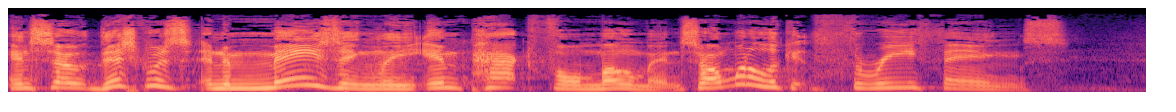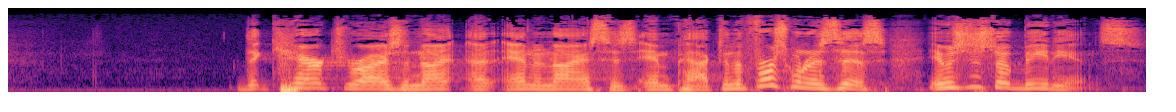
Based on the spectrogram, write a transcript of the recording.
And so this was an amazingly impactful moment. So I want to look at three things that characterize Ananias' impact. And the first one is this it was just obedience.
